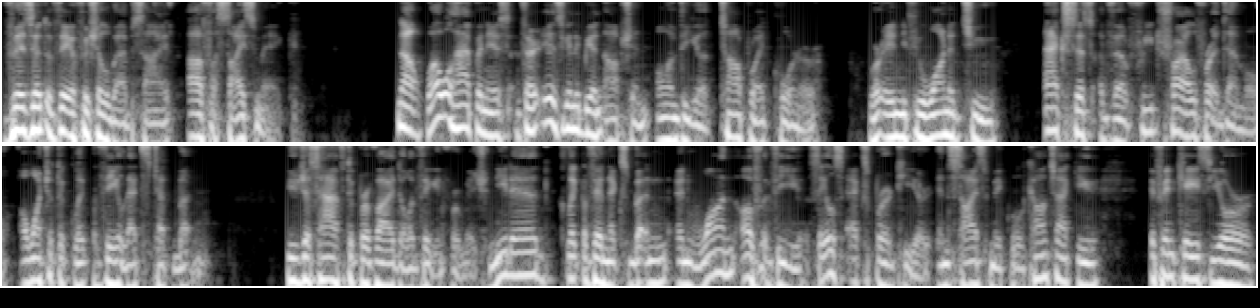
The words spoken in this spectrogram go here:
visit the official website of Seismic. Now, what will happen is there is going to be an option on the uh, top right corner wherein if you wanted to access the free trial for a demo, I want you to click the Let's Chat button. You just have to provide all the information needed, click the next button, and one of the sales expert here in Seismic will contact you if in case your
